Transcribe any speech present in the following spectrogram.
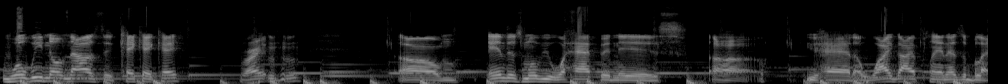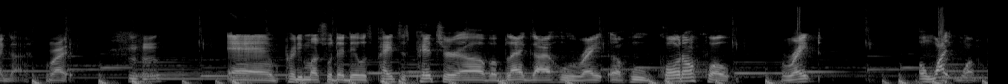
what we know now as the KKK, right? Mm-hmm. Um, in this movie, what happened is uh, you had a white guy playing as a black guy, right? Mm-hmm. And pretty much what they did was paint this picture of a black guy who raped, uh, who quote unquote raped a white woman.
